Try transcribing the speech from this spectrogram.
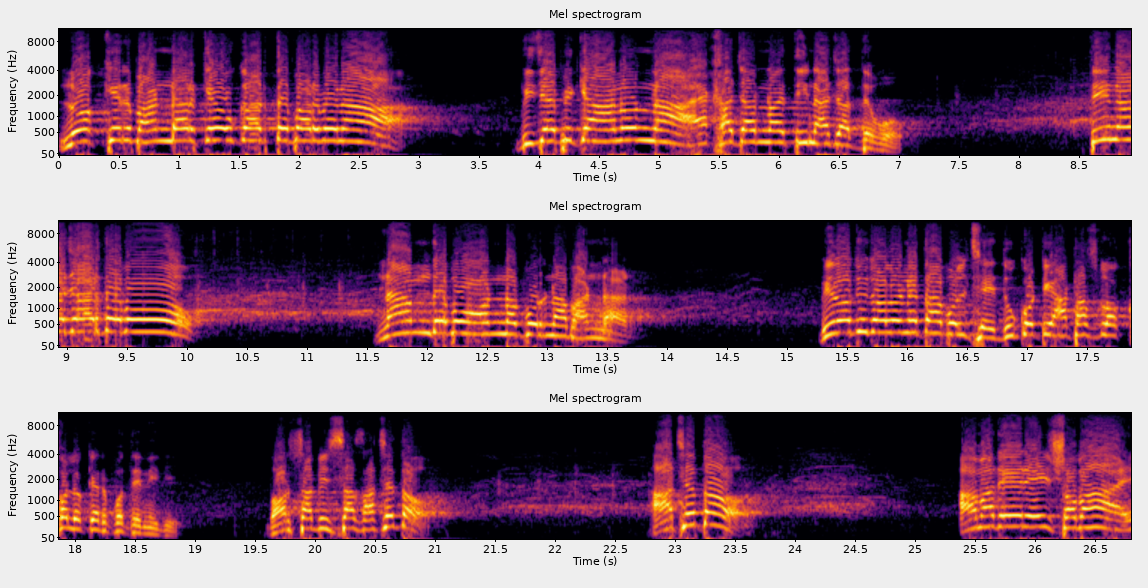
লক্ষ্মীর ভান্ডার কেউ কাটতে পারবে না। বিজেপিকে আনুন না, এক হাজার নয়, তিন হাজার দেব। তিন হাজার দেব। নাম দেব অন্নপূর্ণা ভান্ডার বিরোধী দল নেতা বলছে, দু কোটি আঠাশ লক্ষ লোকের প্রতিনিধি। ভরসা বিশ্বাস আছে তো? আছে তো? আমাদের এই সভায়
